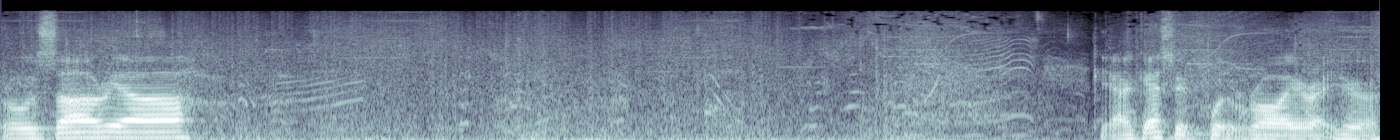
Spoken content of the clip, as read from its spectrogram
Rosaria. Okay, I guess we put Roy right here.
